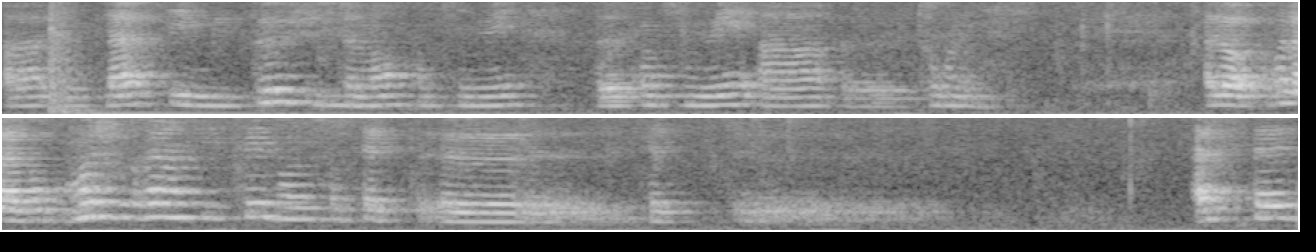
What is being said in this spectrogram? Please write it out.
a une place et où il peut justement continuer, euh, continuer à tourner. Alors voilà, donc moi je voudrais insister donc sur cet aspect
